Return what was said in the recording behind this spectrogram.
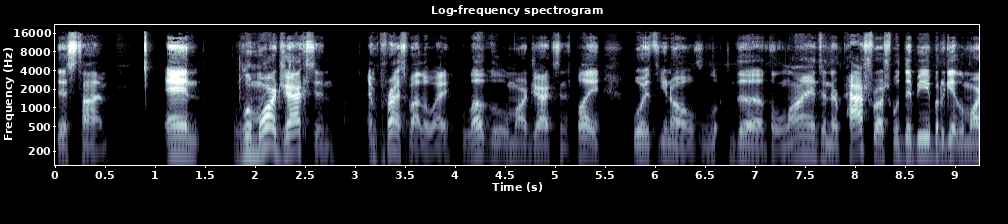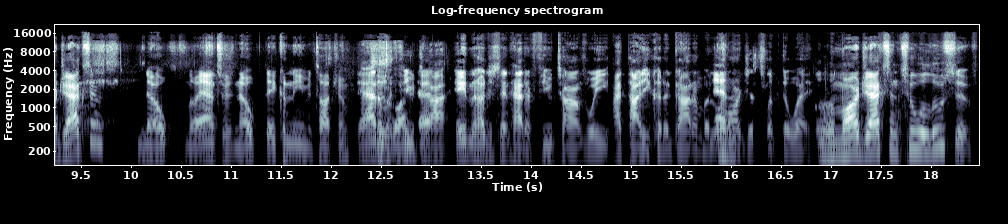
this time? And Lamar Jackson, impressed by the way, love Lamar Jackson's play with you know the the Lions and their pass rush. Would they be able to get Lamar Jackson? Nope. The answer is nope. They couldn't even touch him. They had him a few that. times. Aidan Hutchinson had a few times where he, I thought he could have got him, but And- Lamar just slipped away. Lamar Jackson too elusive.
